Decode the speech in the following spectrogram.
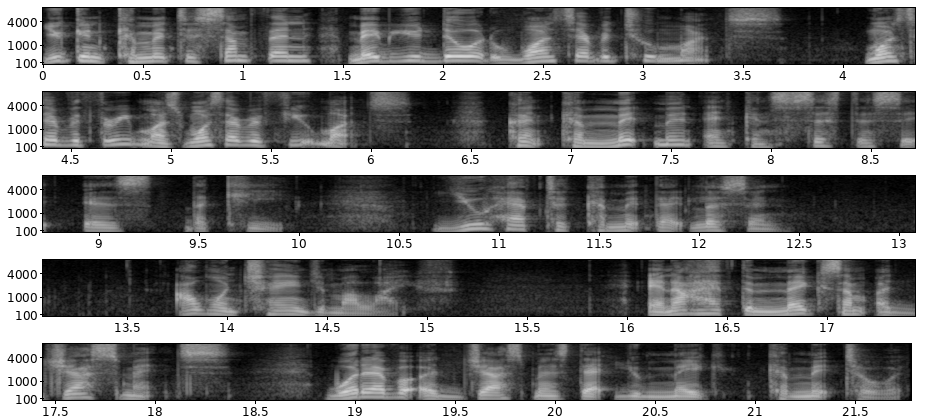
You can commit to something, maybe you do it once every two months, once every three months, once every few months. Con- commitment and consistency is the key. you have to commit that. Listen, I want change in my life. And I have to make some adjustments. Whatever adjustments that you make, commit to it.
